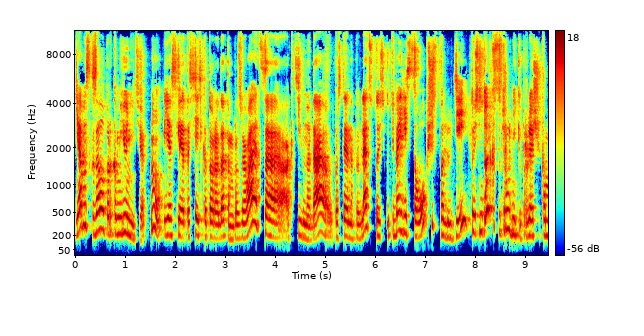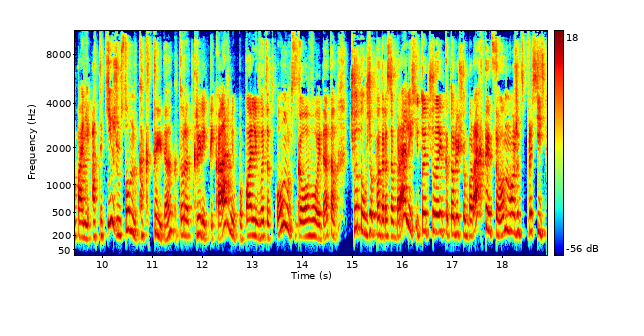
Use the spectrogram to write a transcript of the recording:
Я бы сказала про комьюнити. Ну, если это сеть, которая, да, там развивается активно, да, постоянно появляется, то есть у тебя есть сообщество людей, то есть не только сотрудники управляющей компании, а такие же, условно, как ты, да, которые открыли пекарню, попали в этот омут с головой, да, там что-то уже подразобрались, и тот человек, который еще барахтается, он может спросить,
